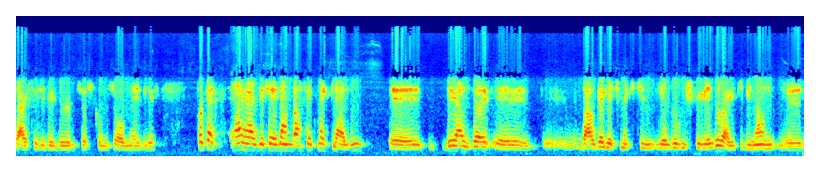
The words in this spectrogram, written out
sarsıcı bir durum söz konusu olmayabilir. Fakat herhalde şeyden bahsetmek lazım. E, biraz da e, dalga geçmek için yazılmış bir yazı var 2010 e,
